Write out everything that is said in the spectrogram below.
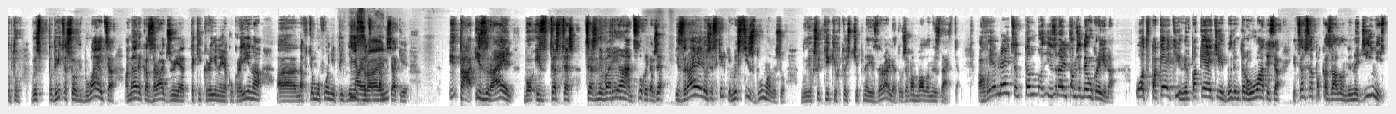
Тобто, ви подивіться, що відбувається. Америка зраджує такі країни, як Україна. А на цьому фоні піднімаються Ізраїль. там всякі. І, та, Ізраїль, бо із, це, це, ж, це ж не варіант. Слухайте, вже Ізраїль уже скільки? Ми всі ж думали, що ну якщо тільки хтось чіпне Ізраїля, то вже вам мало не здасться. А виявляється, там Ізраїль там же де Україна. От в пакеті, не в пакеті, будемо торгуватися. І це все показало ненадійність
